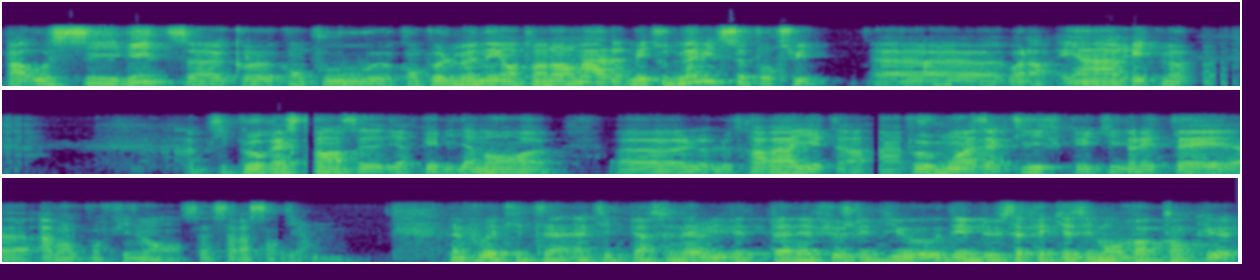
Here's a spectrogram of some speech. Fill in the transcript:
pas aussi vite euh, qu'on peut, le mener en temps normal, mais tout de même, il se poursuit. Euh, voilà, et à un rythme un petit peu restreint, c'est-à-dire qu'évidemment, euh, le, travail est un, peu moins actif qu'il ne l'était avant le confinement, ça va sans dire. Vous, à titre, un titre personnel, Olivier de Planafio, je l'ai dit au, début, ça fait quasiment 20 ans que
